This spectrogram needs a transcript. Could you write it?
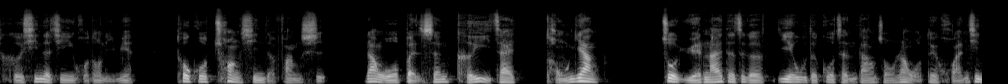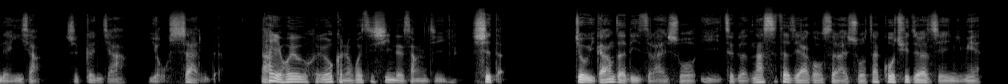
核心的经营活动里面，透过创新的方式，让我本身可以在同样。做原来的这个业务的过程当中，让我对环境的影响是更加友善的。它也会有有可能会是新的商机。是的，就以刚刚的例子来说，以这个纳斯特这家公司来说，在过去这段时间里面，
